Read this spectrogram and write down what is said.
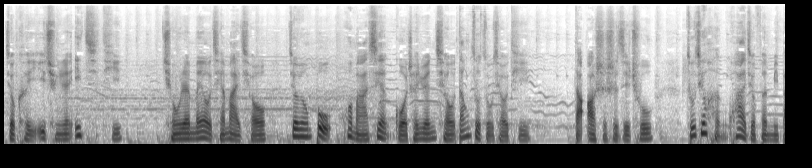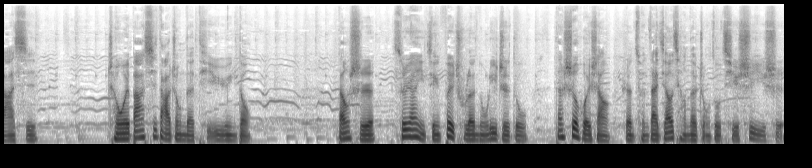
就可以一群人一起踢，穷人没有钱买球，就用布或麻线裹成圆球当做足球踢。到二十世纪初，足球很快就风靡巴西，成为巴西大众的体育运动。当时虽然已经废除了奴隶制度，但社会上仍存在较强的种族歧视意识，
